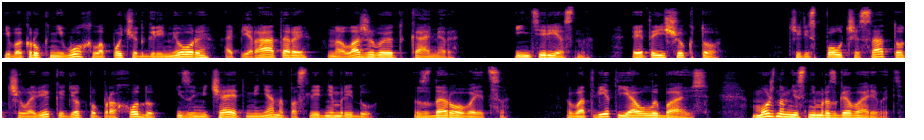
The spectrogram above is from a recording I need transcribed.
И вокруг него хлопочут гримеры, операторы, налаживают камеры. Интересно, это еще кто? Через полчаса тот человек идет по проходу и замечает меня на последнем ряду. Здоровается. В ответ я улыбаюсь. Можно мне с ним разговаривать?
